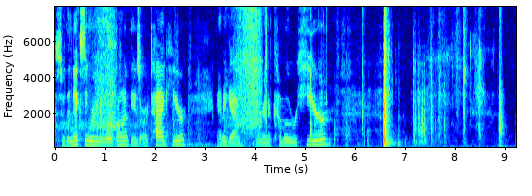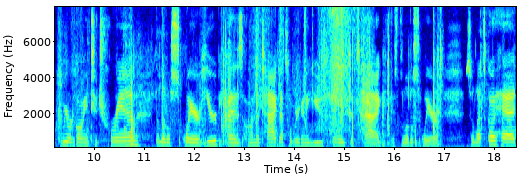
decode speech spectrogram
so the next thing we're going to work on is our tag here. And again, we're going to come over here. We are going to trim the little square here because on the tag, that's what we're going to use for the tag is the little square. So let's go ahead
